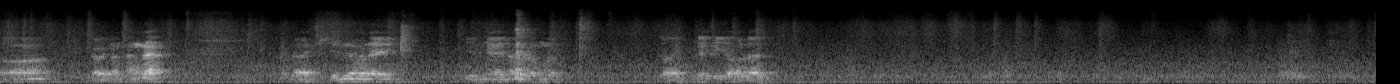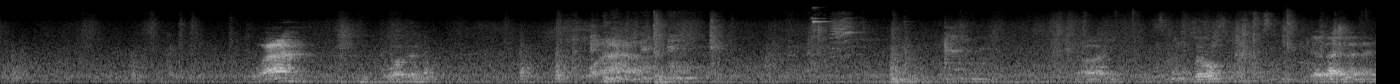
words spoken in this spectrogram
Đó rồi nằm thẳng ra. Rồi chỉnh ra bên đây. Đi. chỉnh ngay nó rộng rồi rồi lấy cái giò lên quá của cưng quá rồi nằm xuống trở tay lên đây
